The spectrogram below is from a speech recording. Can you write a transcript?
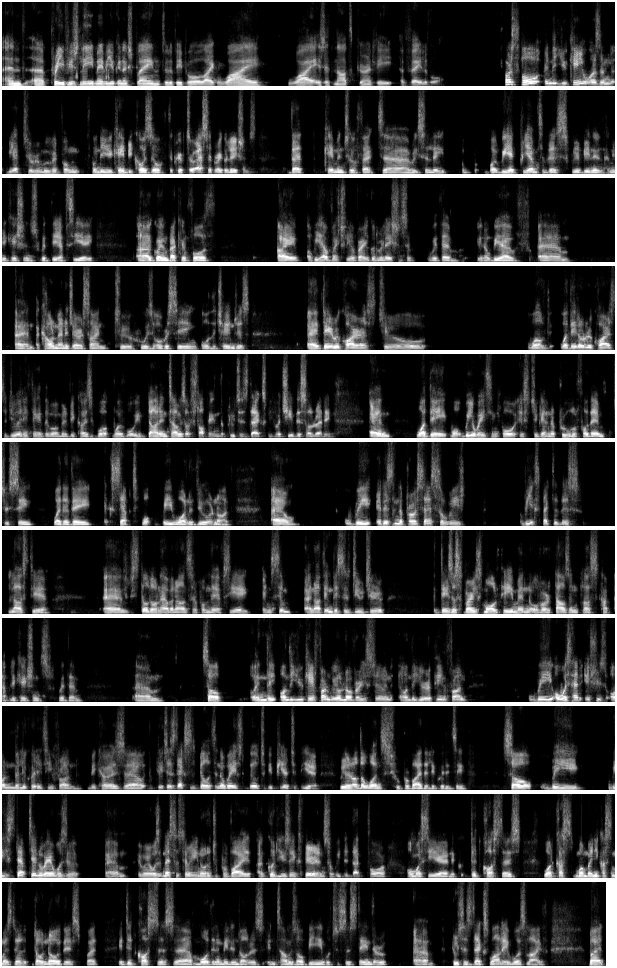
And uh, previously, maybe you can explain to the people like why why is it not currently available? First of all, in the UK, it wasn't we had to remove it from from the UK because of the crypto asset regulations that came into effect uh, recently. But we had preempted this. We had been in communications with the FCA, uh, going back and forth. I we have actually a very good relationship with them. You know, we have um, an account manager assigned to who is overseeing all the changes. Uh, they require us to well, well, they don't require us to do anything at the moment because what, what, what we've done in terms of stopping the Plutus Dex, we've achieved this already. And what they what we're waiting for is to get an approval for them to see whether they accept what we want to do or not. Um, we it is in the process, so we we expected this last year. Uh, still don't have an answer from the FCA, and sim and I think this is due to there's a very small team and over a thousand plus applications with them. Um, so in the on the UK front, we will know very soon. On the European front, we always had issues on the liquidity front because uh, the Plutus Dex is built in a way to built to be peer to peer. We are not the ones who provide the liquidity, so we we stepped in where it was a um, where it was necessary in order to provide a good user experience. So we did that for almost a year, and it did cost us what well, many customers do, not know this, but it did cost us uh, more than a million dollars in terms of being able to sustain the um, Plutus Dex while it was live. But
